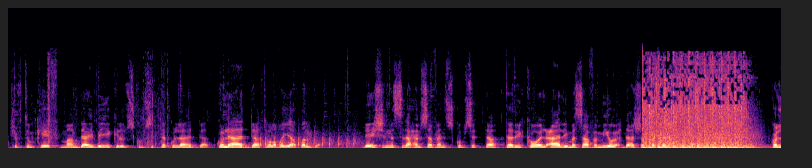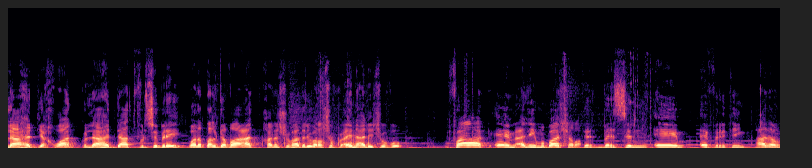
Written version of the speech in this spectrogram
شفتم كيف؟ ما مداي يبيك إلا بسكوب 6 كلها هدات. كلها هدات ولا ضيع طلقة. ليش إن السلاح مسافن سكوب 6 تاريكو العالي مسافة 111 متر. كلها هد يا أخوان. كلها هدات فل سبري. ولا طلقة ضاعت. خلينا نشوف هذا اللي ورا. شوف عينه عليه شوفوا. فاك ايم عليه مباشرة. ثيرد بيرسون ايم ايفري هذا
